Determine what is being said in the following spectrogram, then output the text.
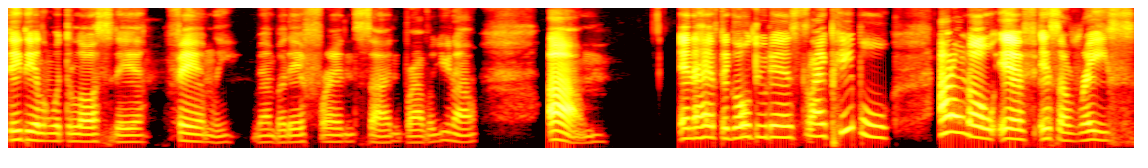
they dealing with the loss of their family member, their friend, son, brother, you know. Um, and they have to go through this. Like people, I don't know if it's a race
